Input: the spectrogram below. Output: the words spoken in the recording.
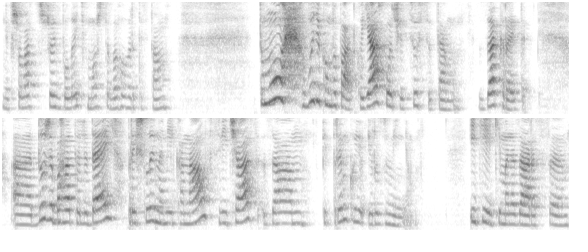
Якщо у вас щось болить, можете виговоритись там. Тому в будь-якому випадку я хочу цю всю тему закрити. Е, Дуже багато людей прийшли на мій канал в свій час за підтримкою і розумінням. І ті, які мене зараз, е,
